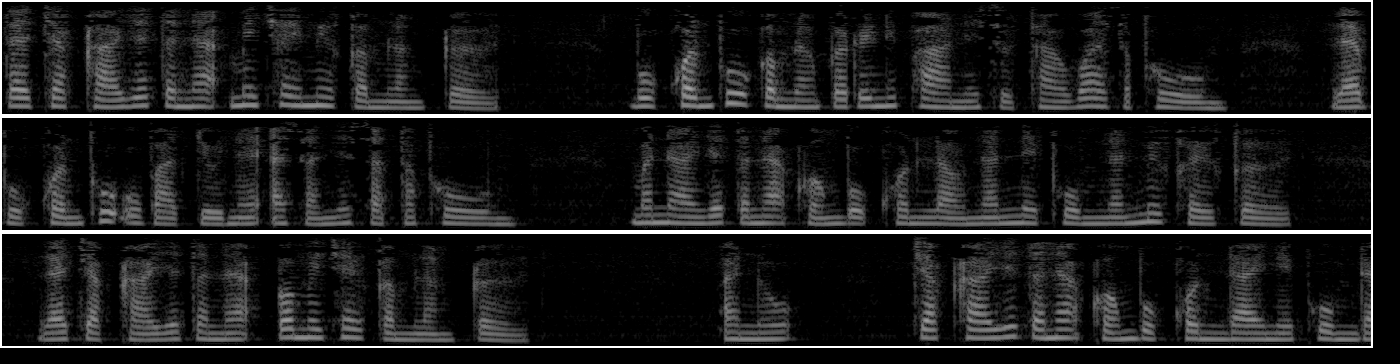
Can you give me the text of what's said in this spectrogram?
แต่จักขายตนะไม่ใช่ไม่กำลังเกิด บุคคลผู้กำลังปรินิพานในสุทธาวาสภูมิ และบุคคลผู้อุบัติอยู่ในอสัญญสัตตภูมิ มนายตนะของบุคคลเหล่านั้นในภูมินั้นไม่เคยเกิด และจักขายตนะก็ไม่ใช่กำลังเกิด อนุจักขายตนะของบุคคลใดในภูมิใด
